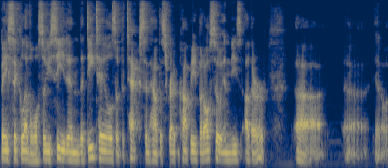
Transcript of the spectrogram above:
basic level. So you see it in the details of the text and how the scribe copied but also in these other uh, uh, you know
